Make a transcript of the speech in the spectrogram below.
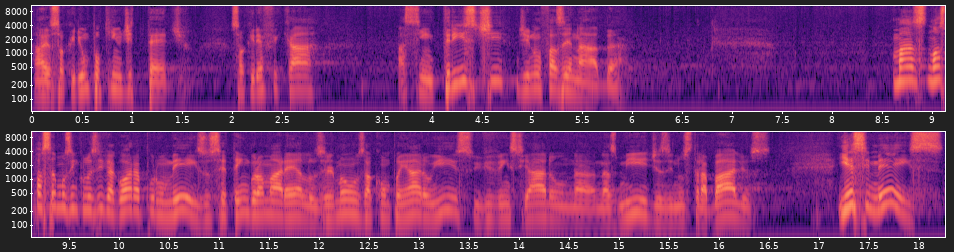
Ah, eu só queria um pouquinho de tédio. Só queria ficar assim, triste de não fazer nada. Mas nós passamos inclusive agora por um mês, o Setembro Amarelo. Os irmãos acompanharam isso e vivenciaram na, nas mídias e nos trabalhos. E esse mês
